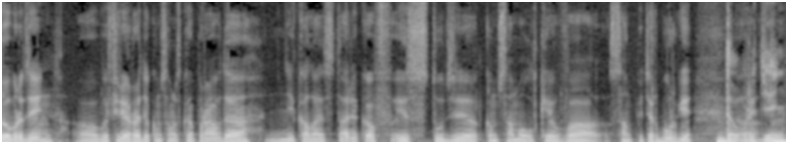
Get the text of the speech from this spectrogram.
Добрый день. В эфире радио «Комсомольская правда». Николай Стариков из студии «Комсомолки» в Санкт-Петербурге. Добрый день.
